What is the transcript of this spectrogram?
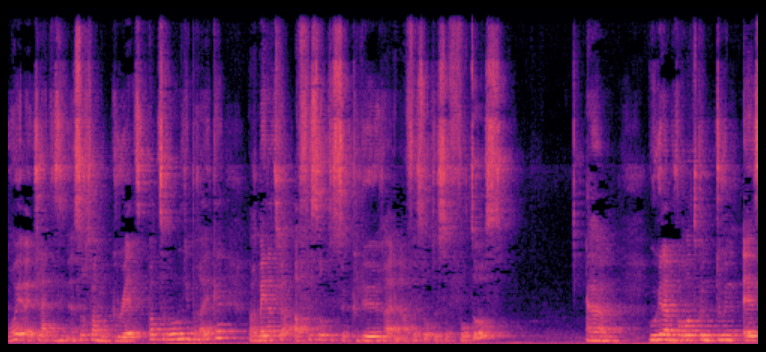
mooi uit te laten zien een soort van grid patroon gebruiken, waarbij dat je afwisselt tussen kleuren en afwisselt tussen foto's. Um, hoe je dat bijvoorbeeld kunt doen is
